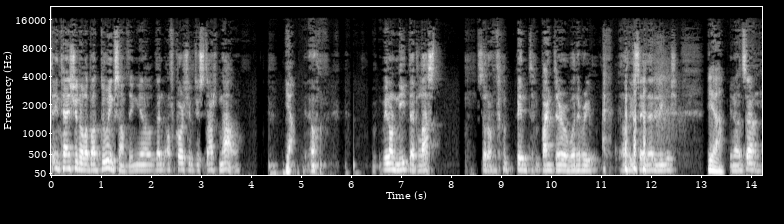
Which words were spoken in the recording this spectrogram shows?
intentional about doing something, you know, then of course you'll just start now. Yeah. You know, we don't need that last sort of bint binder or whatever you how do you say that in English? Yeah. You know, it's um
